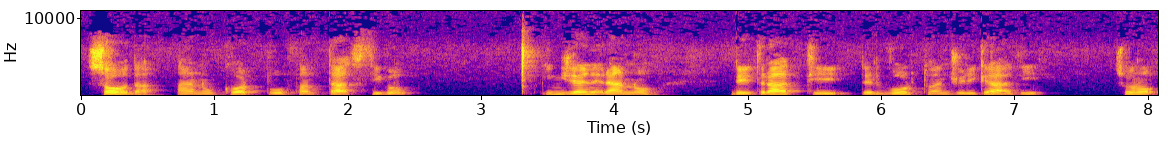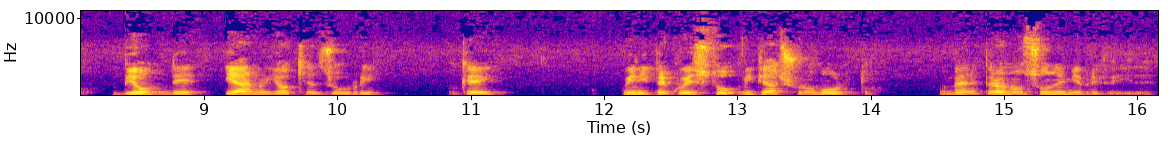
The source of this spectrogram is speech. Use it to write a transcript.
soda, hanno un corpo fantastico, in genere hanno dei tratti del volto angelicati, sono bionde e hanno gli occhi azzurri, ok? Quindi per questo mi piacciono molto, va bene? Però non sono le mie preferite.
